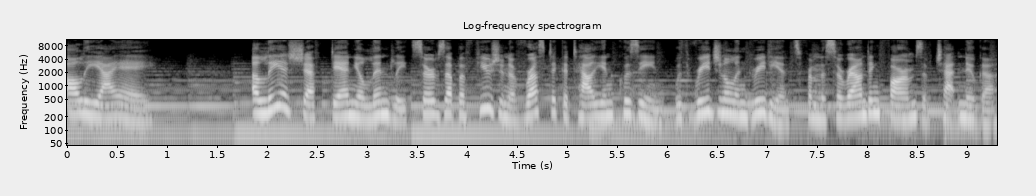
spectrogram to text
Alleia. Alleia's chef Daniel Lindley serves up a fusion of rustic Italian cuisine with regional ingredients from the surrounding farms of Chattanooga.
